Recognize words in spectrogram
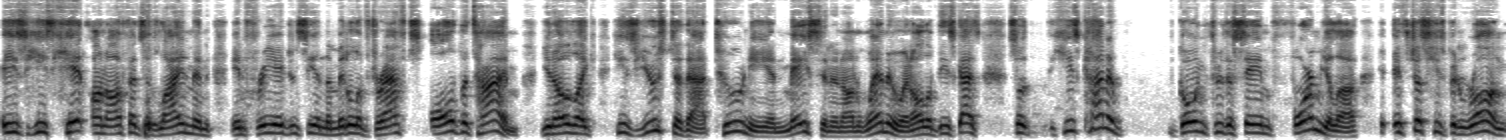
He's he's hit on offensive linemen in free agency in the middle of drafts all the time. You know, like he's used to that. Thuney and Mason and Onwenu and all of these guys. So he's kind of going through the same formula. It's just he's been wrong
